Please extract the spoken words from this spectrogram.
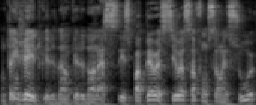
Não tem jeito, queridão, queridona. Esse papel é seu, essa função é sua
